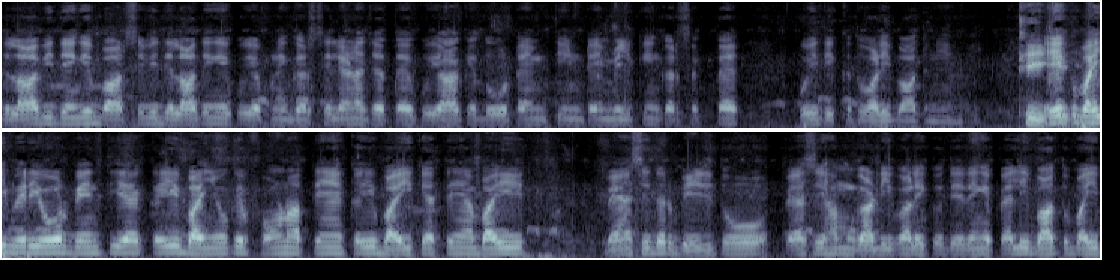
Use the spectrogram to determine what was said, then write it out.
दिला भी देंगे बाहर से भी दिला देंगे। कोई अपने घर से लेना चाहता है कोई आके दो टाइम तीन टाइम मिल्किंग कर सकता है कोई दिक्कत वाली बात नहीं है। ठीक है एक भाई मेरी और बेनती है कई भाइयों के फ़ोन आते हैं कई भाई कहते हैं भाई भैंस इधर भेज दो पैसे हम गाड़ी वाले को दे देंगे। पहली बात तो भाई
